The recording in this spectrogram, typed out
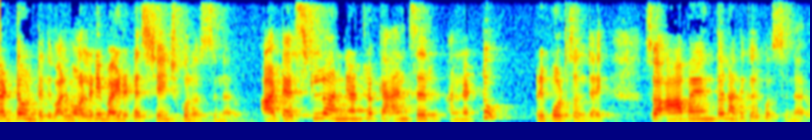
గడ్డ ఉంటుంది. వాళ్ళు ఆల్రెడీ బయట టెస్ట్ చేయించుకొని వస్తున్నారు. ఆ టెస్ట్లో అన్నిట్లో క్యాన్సర్ అన్నట్టు రిపోర్ట్స్ ఉంటాయి. సో ఆ భయంతో నా దగ్గరకు వస్తున్నారు.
